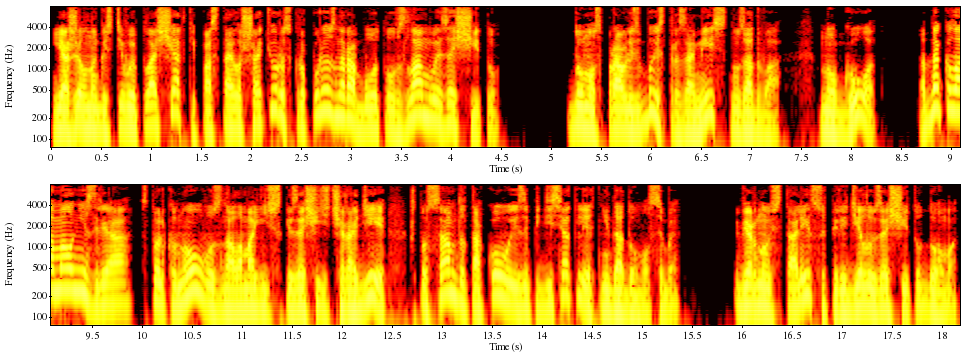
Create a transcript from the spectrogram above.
Я жил на гостевой площадке, поставил шатер и скрупулезно работал, взламывая защиту. Думал, справлюсь быстро, за месяц, ну за два. Но год. Однако ломал не зря. Столько нового узнал о магической защите чародея, что сам до такого и за 50 лет не додумался бы. Вернусь в столицу, переделаю защиту дома.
